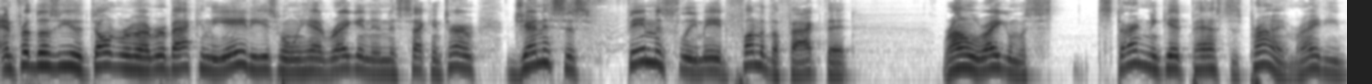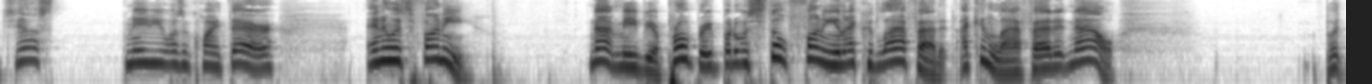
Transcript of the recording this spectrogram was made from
and for those of you that don't remember, back in the 80s when we had Reagan in his second term, Genesis famously made fun of the fact that Ronald Reagan was starting to get past his prime, right? He just maybe wasn't quite there. And it was funny. Not maybe appropriate, but it was still funny and I could laugh at it. I can laugh at it now. But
